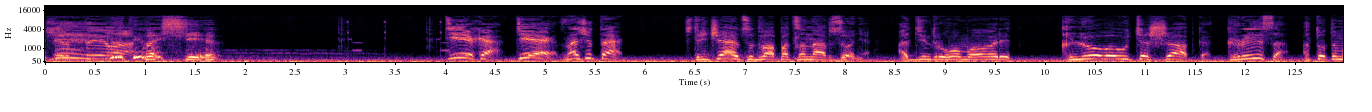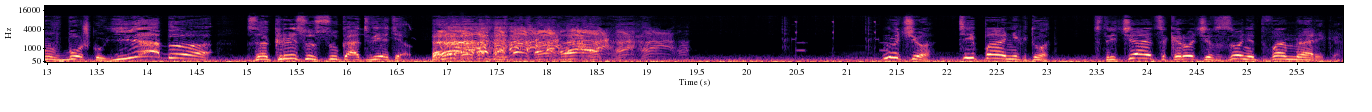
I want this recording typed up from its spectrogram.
вообще. Ну ты вообще... Тихо, тихо, значит так. Встречаются два пацана в зоне. Один другому говорит, клево у тебя шапка, крыса, а тот ему в бошку, яба! За крысу, сука, ответил. Ну чё, типа анекдот. Встречаются, короче, в зоне два нарика.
